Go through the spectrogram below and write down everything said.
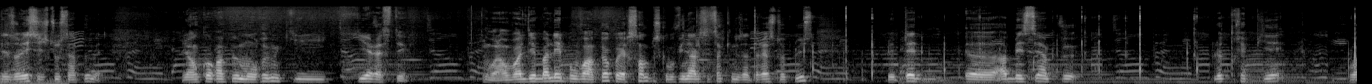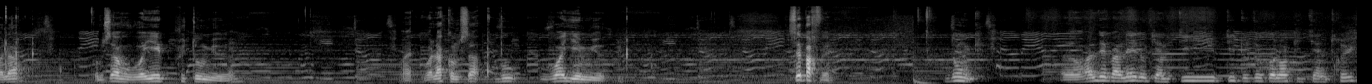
Désolé si je tousse un peu, mais j'ai encore un peu mon rhume qui, est resté. Voilà, on va le déballer pour voir un peu à quoi il ressemble, parce qu'au final, c'est ça qui nous intéresse le plus. Je vais peut-être euh, abaisser un peu le trépied. Voilà. Comme ça, vous voyez plutôt mieux. Hein voilà, comme ça, vous voyez mieux. C'est parfait. Donc, euh, on va le déballer. Donc, il y a un petit, petit autocollant qui tient le truc.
